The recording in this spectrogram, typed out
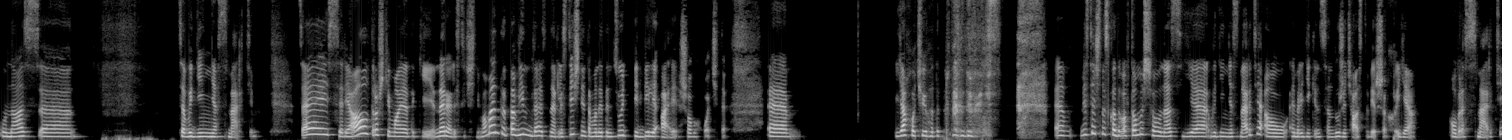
у нас е, це видіння смерті. Цей серіал трошки має такі нереалістичні моменти, та він весь нереалістичний, там вони танцюють під білі Айлі, що ви хочете. Е, Я хочу його тепер передивитися. Е, Містична складова в тому, що у нас є видіння смерті, а у Емілі Дікінсон дуже часто в віршах є образ смерті.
